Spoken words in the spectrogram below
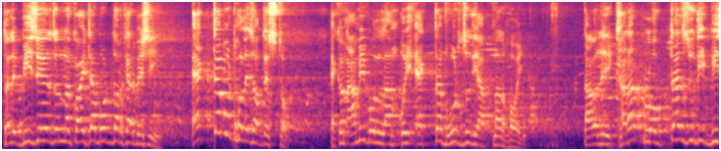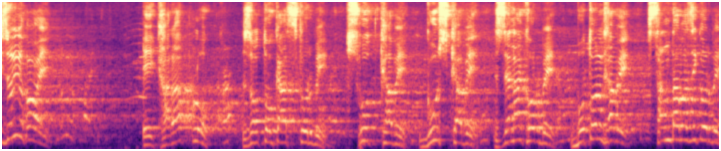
তাহলে বিজয়ের জন্য কয়টা ভোট দরকার বেশি? একটা ভোট হলে যথেষ্ট। এখন আমি বললাম, ওই একটা ভোট যদি আপনার হয়, তাহলে খারাপ লোকটা যদি বিজয়ী হয় এই খারাপ লোক যত কাজ করবে, সুদ খাবে, ঘুষ খাবে, জেনা করবে, বোতল খাবে, সান্দাবাজি করবে,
